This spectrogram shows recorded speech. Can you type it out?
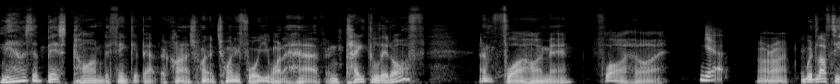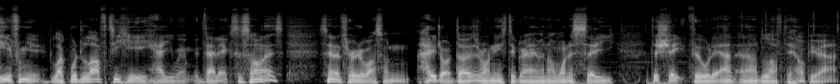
now is the best time to think about the kind of 2024 you want to have and take the lid off and fly high, man. Fly high. Yeah. All right. We'd love to hear from you. Like, we'd love to hear how you went with that exercise. Send it through to us on hey.doza on Instagram, and I want to see the sheet filled out, and I'd love to help you out.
